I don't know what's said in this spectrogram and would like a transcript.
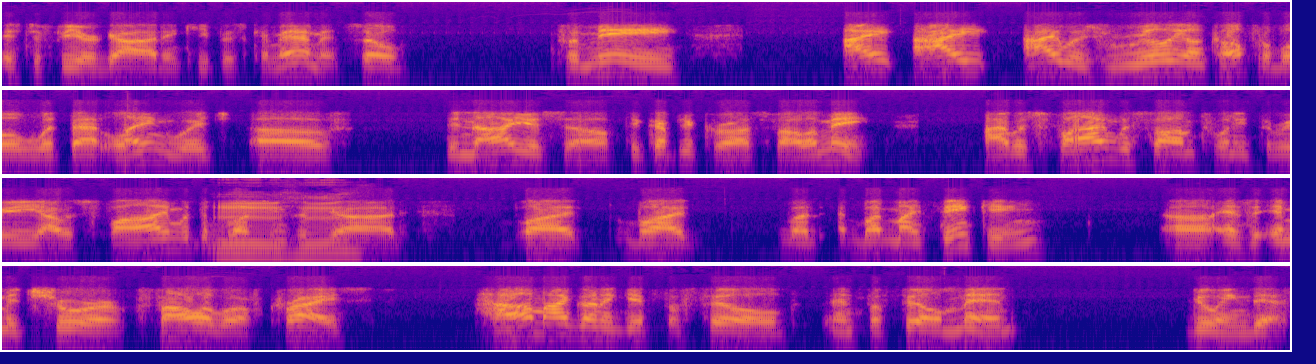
is to fear God and keep His commandments. So, for me, I I I was really uncomfortable with that language of deny yourself, pick up your cross, follow me. I was fine with Psalm 23. I was fine with the blessings mm-hmm. of God, but but but but my thinking uh, as an immature follower of Christ, how am I going to get fulfilled and fulfillment doing this?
